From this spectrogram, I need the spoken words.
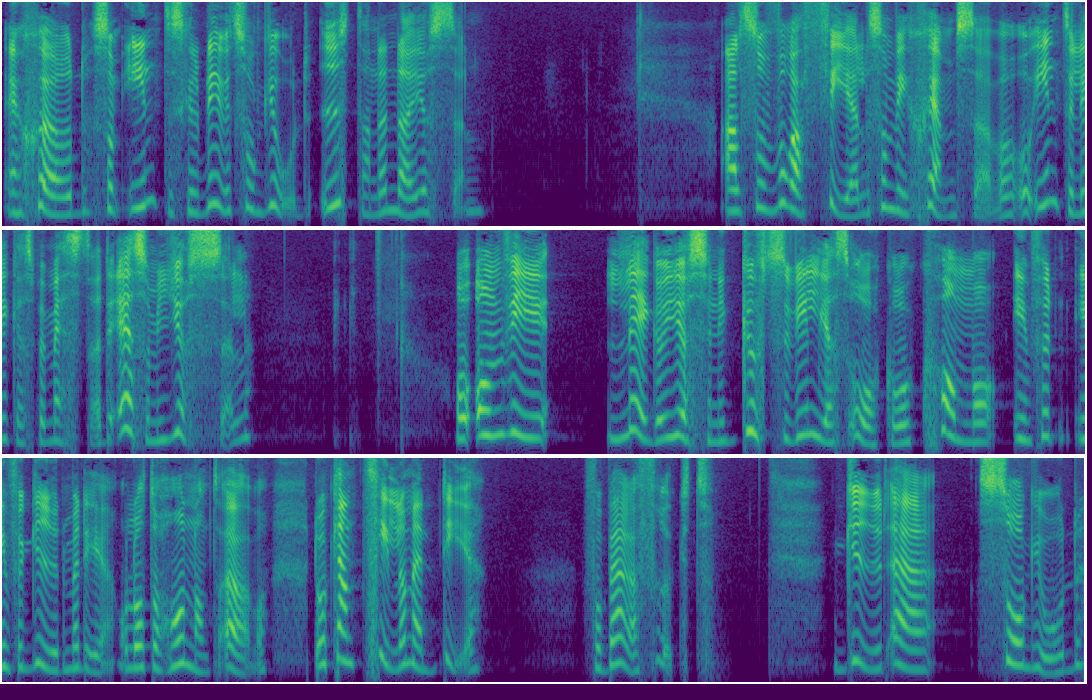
En skörd som inte skulle blivit så god utan den där gödseln. Alltså våra fel som vi skäms över och inte lyckas bemästra, det är som gödsel. Och om vi lägger gödseln i Guds viljas åker och kommer inför, inför Gud med det och låter honom ta över, då kan till och med det få bära frukt. Gud är så god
